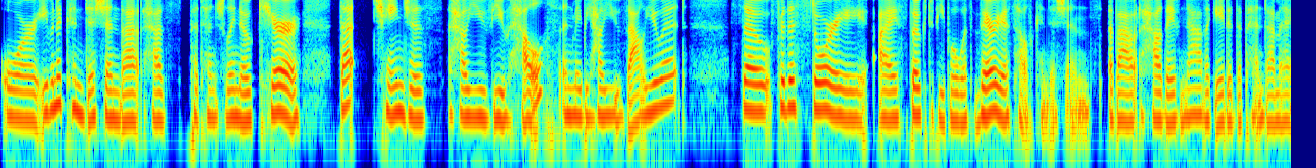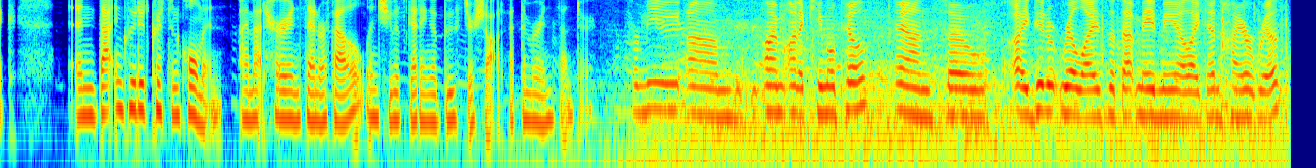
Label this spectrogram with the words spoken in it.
or even a condition that has potentially no cure, that changes how you view health and maybe how you value it. So, for this story, I spoke to people with various health conditions about how they've navigated the pandemic. And that included Kristen Coleman. I met her in San Rafael when she was getting a booster shot at the Marin Center. For me, um, I'm on a chemo pill, and so I didn't realize that that made me like at higher risk.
